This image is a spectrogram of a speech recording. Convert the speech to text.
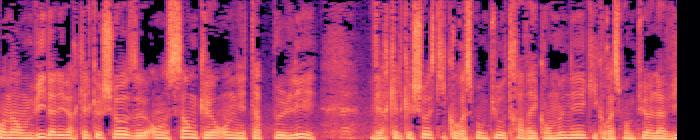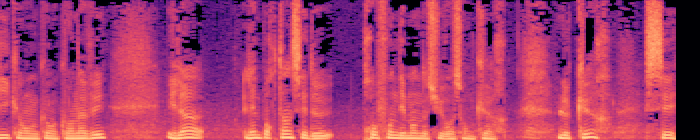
On a envie d'aller vers quelque chose. On sent qu'on est appelé vers quelque chose qui correspond plus au travail qu'on menait, qui correspond plus à la vie qu'on avait. Et là, l'important c'est de profondément de suivre son cœur. Le cœur, c'est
